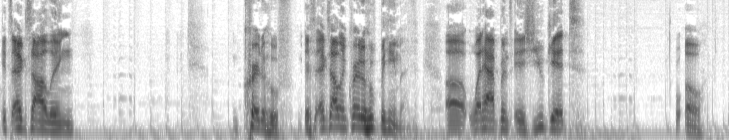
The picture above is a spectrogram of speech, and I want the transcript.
It's exiling Craterhoof. It's exiling Craterhoof Behemoth. Uh, what happens is you get. Oh.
